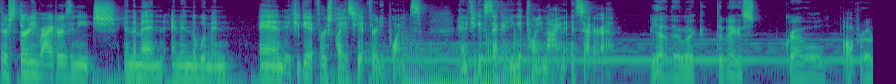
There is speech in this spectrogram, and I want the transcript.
there's 30 riders in each, in the men and in the women. And if you get first place, you get 30 points. And if you get second, you get 29, etc. Yeah, they're like the biggest gravel off-road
